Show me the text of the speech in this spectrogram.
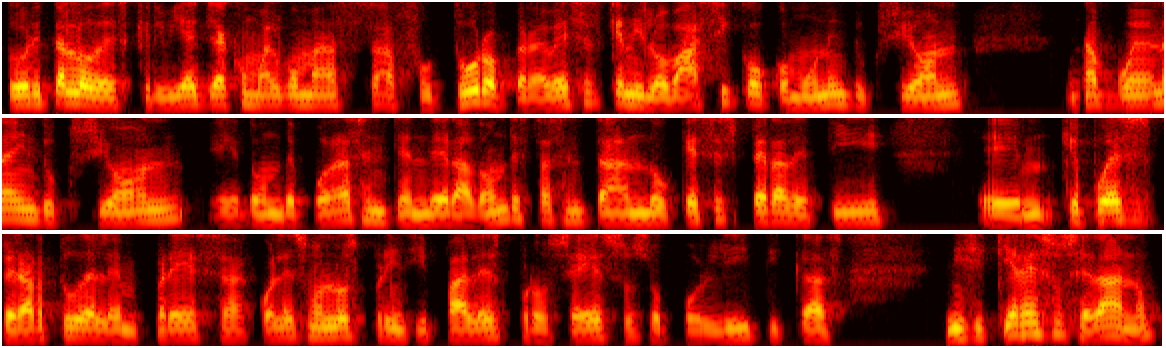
tú ahorita lo describías ya como algo más a futuro, pero a veces que ni lo básico como una inducción una buena inducción eh, donde puedas entender a dónde estás entrando, qué se espera de ti, eh, qué puedes esperar tú de la empresa, cuáles son los principales procesos o políticas. Ni siquiera eso se da, ¿no?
